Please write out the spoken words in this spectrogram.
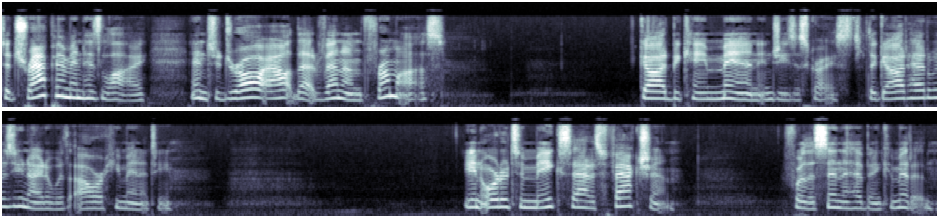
to trap him in his lie and to draw out that venom from us. God became man in Jesus Christ. The Godhead was united with our humanity. In order to make satisfaction for the sin that had been committed.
